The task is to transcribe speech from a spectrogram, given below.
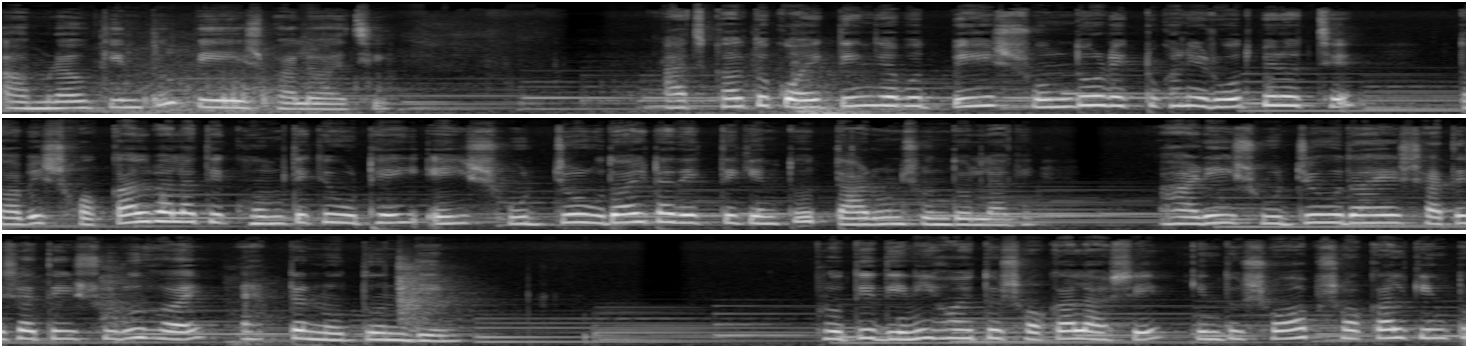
আমরাও কিন্তু বেশ ভালো আছি। আজকাল তো কয়েকদিন যাবৎ বেশ সুন্দর একটুখানি রোদ বেরোচ্ছে। তবে সকালবেলাতে ঘুম থেকে উঠেই এই সূর্য উদয়টা দেখতে কিন্তু দারুণ সুন্দর লাগে। আর এই সূর্য উদয়ের সাথে সাথেই শুরু হয় একটা নতুন দিন। প্রতিদিনই হয়তো সকাল আসে, কিন্তু সব সকাল কিন্তু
